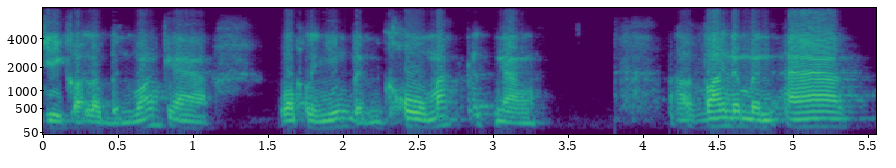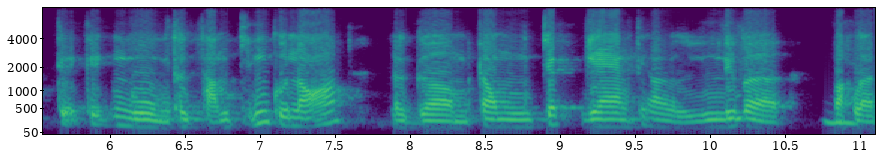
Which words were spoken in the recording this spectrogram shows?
gì gọi là bệnh quán gà hoặc là những bệnh khô mắt rất nặng. À, vitamin A cái cái nguồn thực phẩm chính của nó là gồm trong chất gan tức là liver hoặc là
